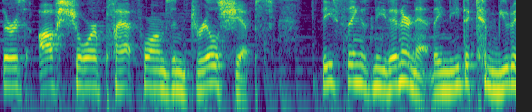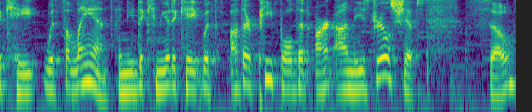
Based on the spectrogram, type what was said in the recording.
there's offshore platforms and drill ships. These things need internet. They need to communicate with the land. They need to communicate with other people that aren't on these drill ships. So,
